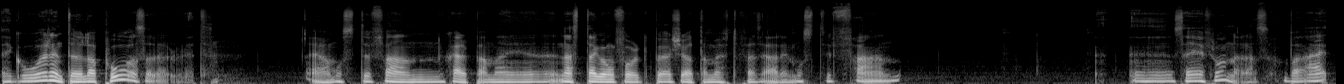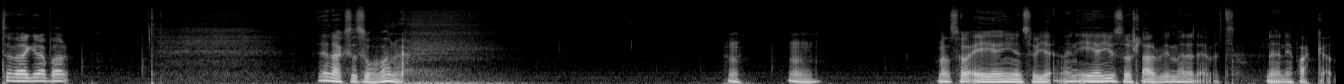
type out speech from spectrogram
Det går inte att hålla på sådär du vet. Jag måste fan skärpa mig nästa gång folk börjar köta om efterfest. Ja, det måste fan. eh, säga ifrån där alltså. Bara, nej tyvärr grabbar. Det är dags att sova nu. Hm. Mm. Men så är jag ju så, en är ju så slarvig med det där vet När den är packad.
